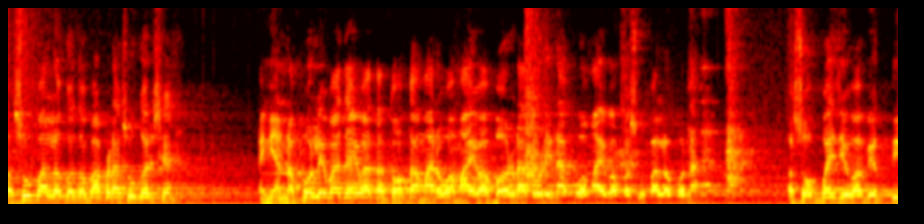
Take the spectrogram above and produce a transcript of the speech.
પશુપાલકો તો બાપડા શું કરશે? અહીંયા નફો લેવા જ આવ્યા હતા, ધોકા મારવામાં આવ્યા, બરડા તોડી નાખવામાં આવ્યા પશુપાલકોના. અશોકભાઈ જેવા વ્યક્તિ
